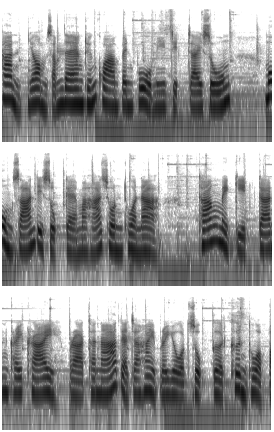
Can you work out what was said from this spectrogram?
ท่านย่อมสำแดงถึงความเป็นผู้มีจิตใจสูง มุ่งสารติสุขแก่มหาชนทั่วหน้า ทั้งไม่กีดกันใครๆ ปรารถนาแต่จะให้ประโยชน์สุขเกิดขึ้นทั่วไป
